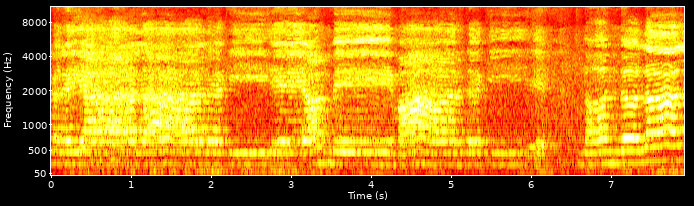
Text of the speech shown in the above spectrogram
કનૈયા લાલ કી જય અંબે માત કી જય. નંદલાલ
